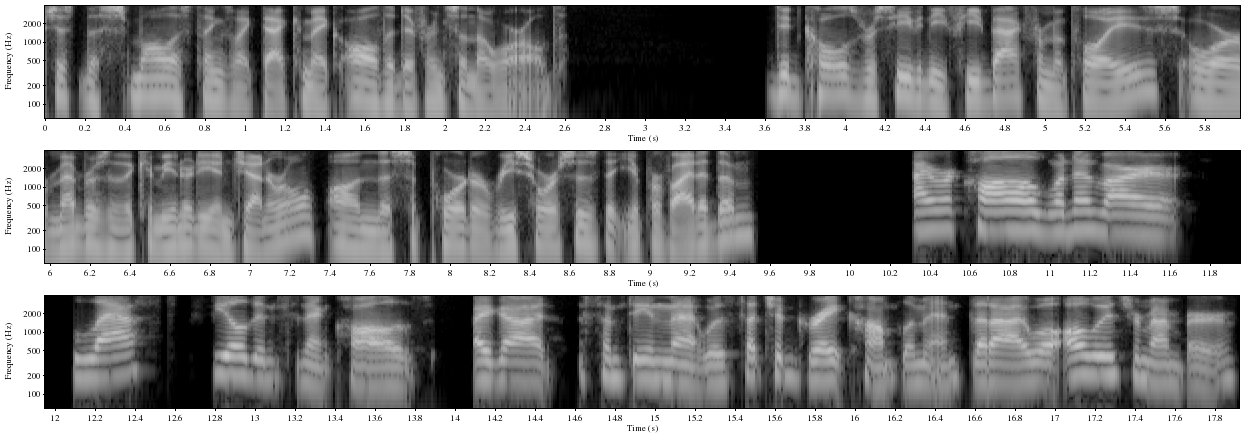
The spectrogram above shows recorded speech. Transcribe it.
just the smallest things like that can make all the difference in the world. Did Kohl's receive any feedback from employees or members of the community in general on the support or resources that you provided them? I recall one of our last field incident calls, I got something that was such a great compliment that I will always remember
